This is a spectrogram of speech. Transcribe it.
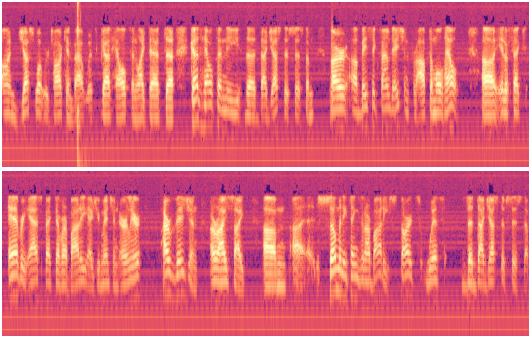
on just what we're talking about with gut health and like that. Uh, gut health and the the digestive system are a basic foundation for optimal health. Uh, it affects every aspect of our body, as you mentioned earlier, our vision, our eyesight. Um, uh, so many things in our body starts with the digestive system.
